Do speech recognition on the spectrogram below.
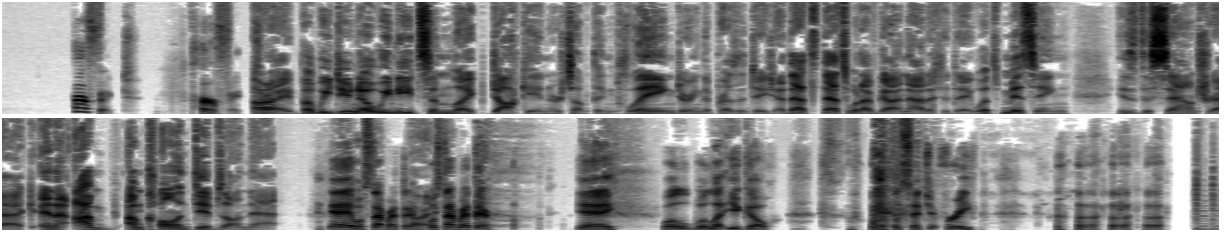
Perfect. Perfect. All right, but we do know we need some like Dokken or something playing during the presentation. That's that's what I've gotten out of today. What's missing is the soundtrack, and I'm I'm calling dibs on that. Yeah, we'll stop right there. All right. We'll stop right there. Yay. We'll we'll let you go. we'll set you free.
